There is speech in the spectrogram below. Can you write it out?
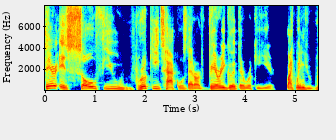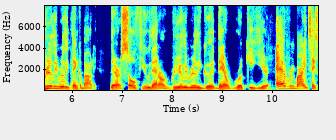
there is so few rookie tackles that are very good their rookie year. Like when you really, really think about it, there are so few that are really, really good their rookie year. Everybody takes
